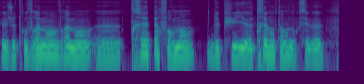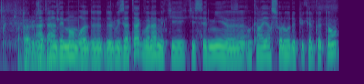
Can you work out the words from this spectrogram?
que je trouve vraiment, vraiment euh, très performant depuis euh, très longtemps. Donc, c'est le un, des membres de, de Louise Attaque, voilà, mais qui, qui s'est mis en carrière solo depuis quelques temps.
